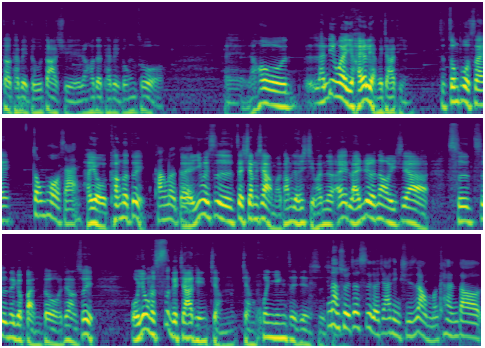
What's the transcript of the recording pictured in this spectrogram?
到台北读大学，然后在台北工作，哎，然后那另外也还有两个家庭，是中破塞，中破塞，还有康乐队，康乐队，因为是在乡下嘛，他们就很喜欢的，哎，来热闹一下，吃吃那个板豆这样，所以。我用了四个家庭讲讲婚姻这件事情。那所以这四个家庭其实让我们看到，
